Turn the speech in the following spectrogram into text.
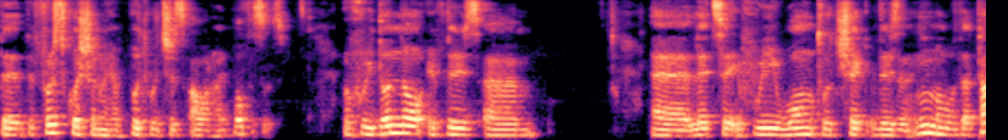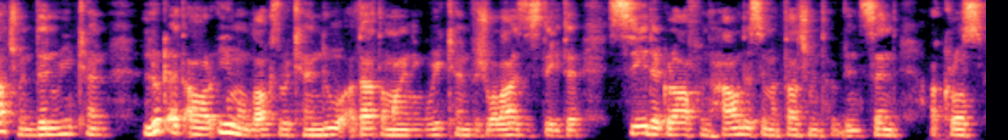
the, the first question we have put, which is our hypothesis. If we don't know if there's, um, uh, let's say if we want to check if there's an email with attachment, then we can look at our email logs, we can do a data mining, we can visualize this data, see the graph and how the same attachment have been sent across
